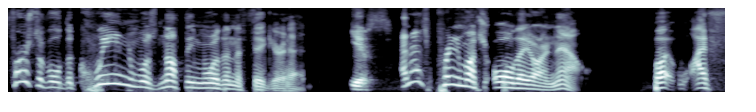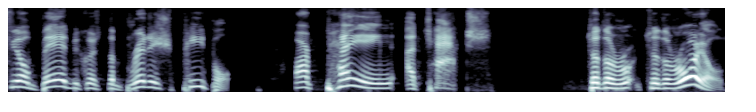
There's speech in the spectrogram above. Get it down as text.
first of all, the queen was nothing more than a figurehead. yes. And that's pretty much all they are now. But I feel bad because the British people are paying a tax to the to the royals.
